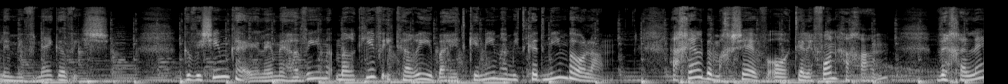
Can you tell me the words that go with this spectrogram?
למבנה גביש. גבישים כאלה מהווים מרכיב עיקרי בהתקנים המתקדמים בעולם, החל במחשב או טלפון חכם, וכלה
